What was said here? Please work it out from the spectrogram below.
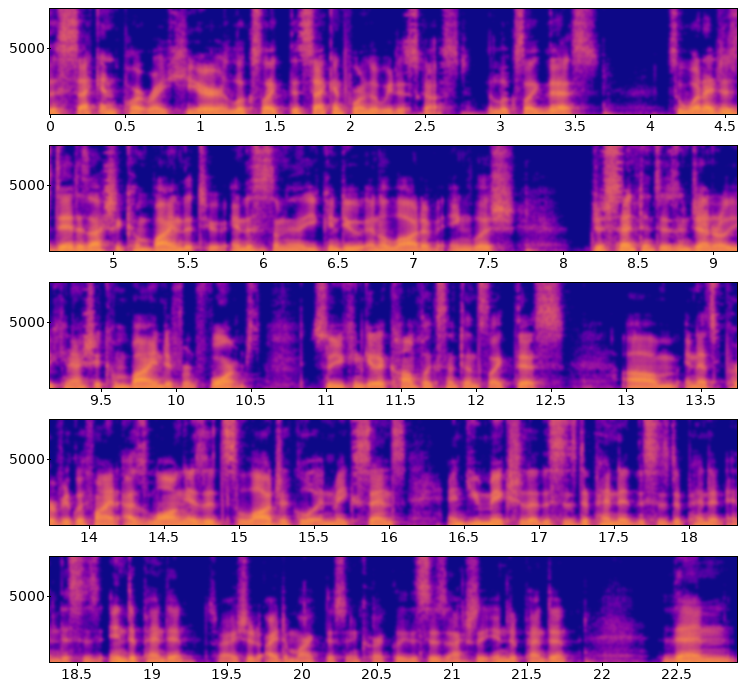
The second part right here looks like the second form that we discussed. It looks like this. So what I just did is actually combine the two. And this is something that you can do in a lot of English just sentences in general. You can actually combine different forms. So you can get a complex sentence like this. Um, and that's perfectly fine as long as it's logical and makes sense and you make sure that this is dependent this is dependent and this is independent so i should i mark this incorrectly this is actually independent then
